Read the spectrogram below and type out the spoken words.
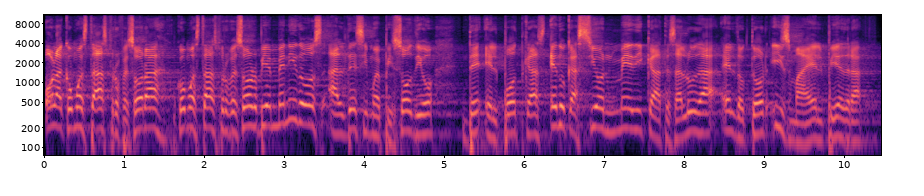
Hola, ¿cómo estás, profesora? ¿Cómo estás, profesor? Bienvenidos al décimo episodio del podcast Educación Médica. Te saluda el doctor Ismael Piedra.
